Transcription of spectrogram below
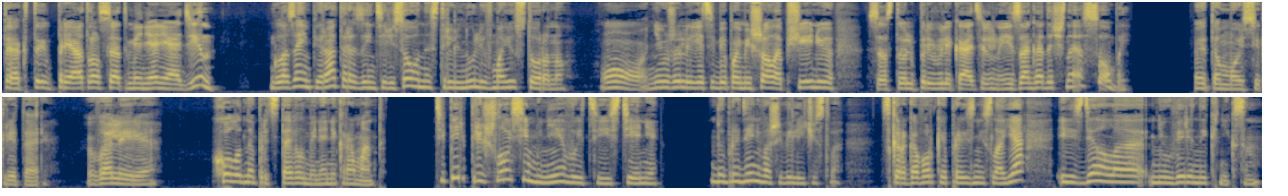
«Так ты прятался от меня не один?» Глаза императора заинтересованно стрельнули в мою сторону. «О, неужели я тебе помешал общению со столь привлекательной и загадочной особой?» «Это мой секретарь, Валерия», — холодно представил меня некромант. Теперь пришлось и мне выйти из тени. «Добрый день, Ваше Величество», — скороговоркой произнесла я и сделала неуверенный книксон.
